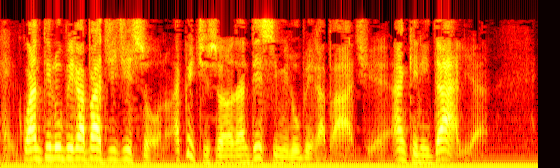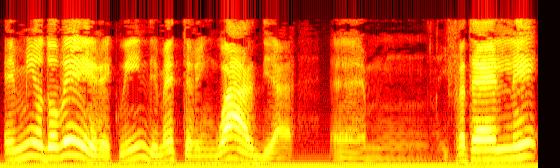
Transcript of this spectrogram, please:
eh quanti lupi rapaci ci sono? Ah, qui ci sono tantissimi lupi rapaci, eh? anche in Italia. È mio dovere quindi mettere in guardia ehm, i fratelli,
